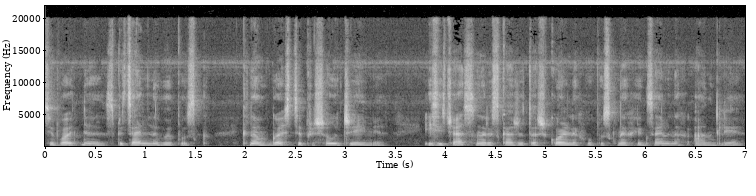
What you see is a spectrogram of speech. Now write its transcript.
Сегодня специальный выпуск. К нам в гости пришел Джейми, и сейчас он расскажет о школьных выпускных экзаменах Англии.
